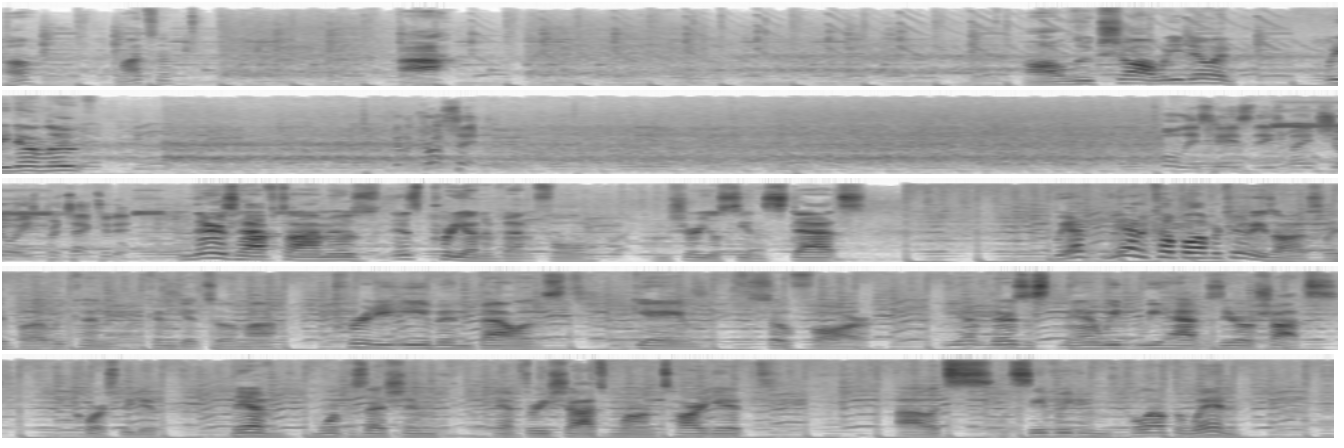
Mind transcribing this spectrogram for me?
Oh. Mata. Ah. Oh, Luke Shaw. What are you doing? What are you doing, Luke? Gonna cross it. Ball is his, and he's made sure he's protected it. And there's halftime. It was it's pretty uneventful. I'm sure you'll see in the stats. We had we had a couple opportunities honestly, but we couldn't couldn't get to them. Uh, pretty even, balanced game so far. Yeah, there's a man. We we have zero shots. Of course we do. They have more possession. They have three shots, more on target. Uh, let's let's see if we can pull out the win.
